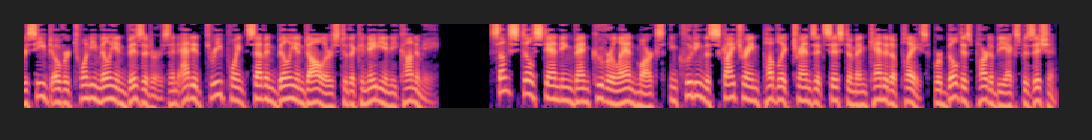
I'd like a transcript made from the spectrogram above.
received over 20 million visitors and added $3.7 billion to the Canadian economy. Some still standing Vancouver landmarks, including the SkyTrain public transit system and Canada Place, were built as part of the exposition.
